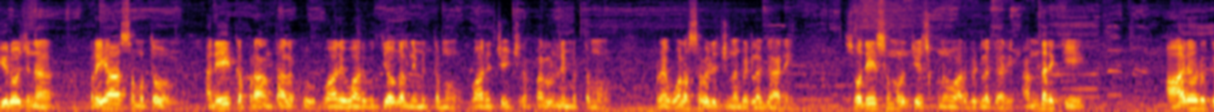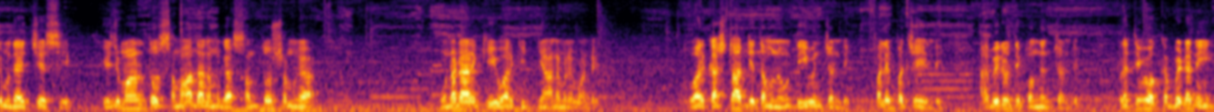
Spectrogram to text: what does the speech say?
ఈ రోజున ప్రయాసముతో అనేక ప్రాంతాలకు వారి వారి ఉద్యోగాల నిమిత్తము వారు చేయించిన పనుల నిమిత్తము ప్ర- వలస వెలుచున్న బిడ్డలకు కానీ స్వదేశములు చేసుకున్న వారి బిడ్డలకు కానీ అందరికీ ఆరోగ్యం దయచేసి యజమానులతో సమాధానంగా సంతోషంగా ఉండడానికి వారికి జ్ఞానమివ్వండి వారి కష్టార్జితమును దీవించండి ఫలింపచేయండి అభివృద్ధి పొందించండి. ప్రతి ఒక్క బిడ్డని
